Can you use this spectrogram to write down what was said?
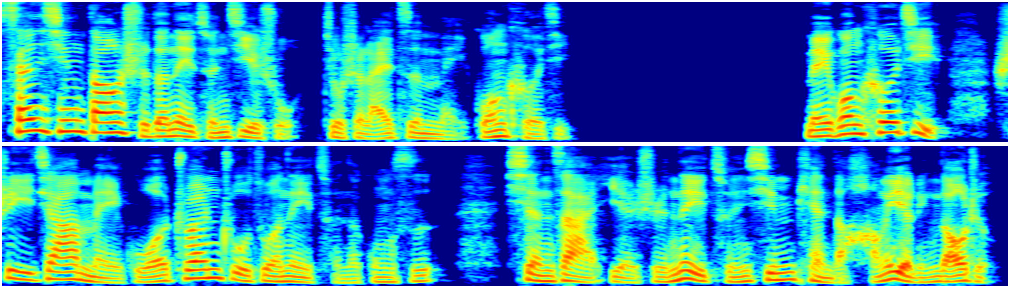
三星当时的内存技术就是来自美光科技。美光科技是一家美国专注做内存的公司，现在也是内存芯片的行业领导者。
